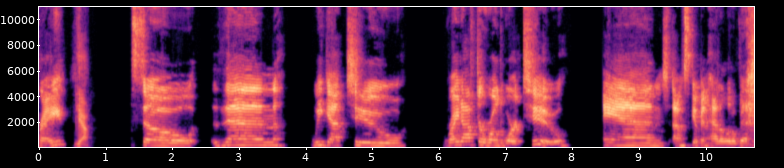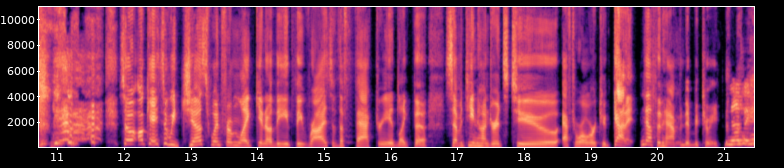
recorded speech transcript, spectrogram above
right? Yeah. So then we get to right after World War II, and I'm skipping ahead a little bit. so okay, so we just went from like you know the the rise of the factory in like the 1700s to after World War II. Got it. Nothing happened in between. Nothing.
